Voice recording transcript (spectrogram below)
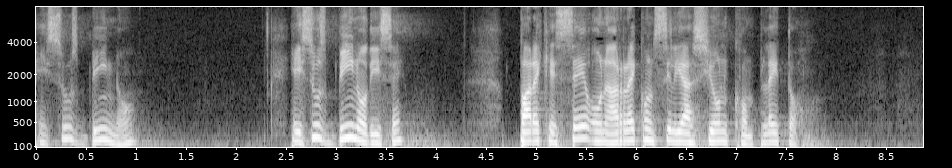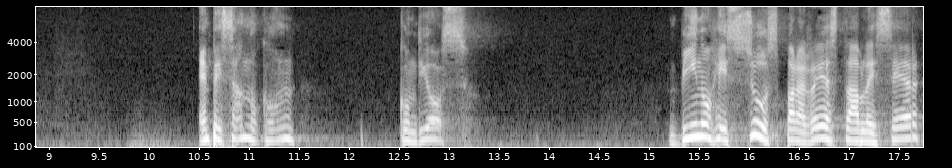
Jesús vino, Jesús vino, dice, para que sea una reconciliación completo. Empezando con, con Dios. Vino Jesús para restablecer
